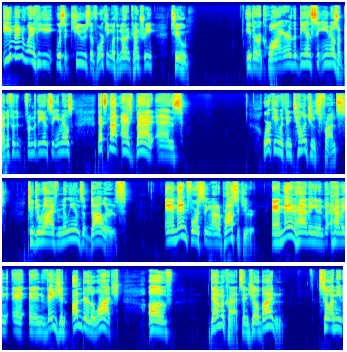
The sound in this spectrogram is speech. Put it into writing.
Even when he was accused of working with another country to either acquire the DNC emails or benefit from the DNC emails, that's not as bad as working with intelligence fronts to derive millions of dollars and then forcing out a prosecutor and then having an having a, an invasion under the watch of Democrats and Joe Biden. So I mean,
